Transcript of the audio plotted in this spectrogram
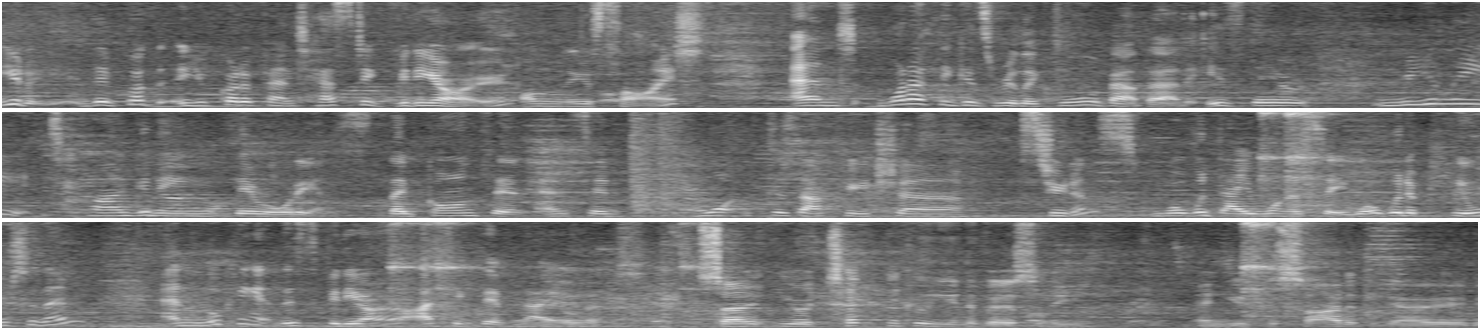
you know they've got you've got a fantastic video on your site and what I think is really cool about that is they're really targeting their audience. They've gone and said, what does our future students, what would they want to see? What would appeal to them? And looking at this video, I think they've nailed it. So you're a technical university and you've decided to go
